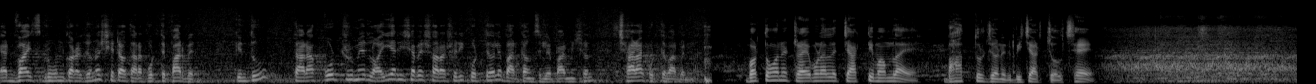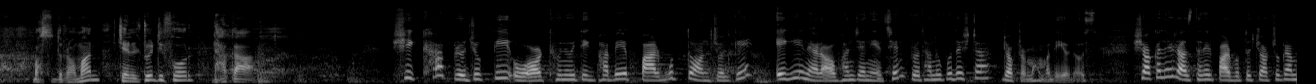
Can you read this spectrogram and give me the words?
অ্যাডভাইস গ্রহণ করার জন্য সেটাও তারা করতে পারবেন। কিন্তু তারা কোর্ট রুমে লয়ার হিসাবে সরাসরি করতে হলে বার কাউন্সিলের পারমিশন ছাড়া করতে পারবেন না। বর্তমানে ট্রাইব্যুনালের চারটি মামলায় বাহাত্তর জনের বিচার চলছে। Masudur Rahman channel twenty Dhaka. শিক্ষা, প্রযুক্তি ও অর্থনৈতিকভাবে পার্বত্য অঞ্চলকে এগিয়ে নেওয়ার আহ্বান জানিয়েছেন প্রধান উপদেষ্টা ডক্টর মোহাম্মদ ইউনুস। সকালে রাজধানীর পার্বত্য চট্টগ্রাম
